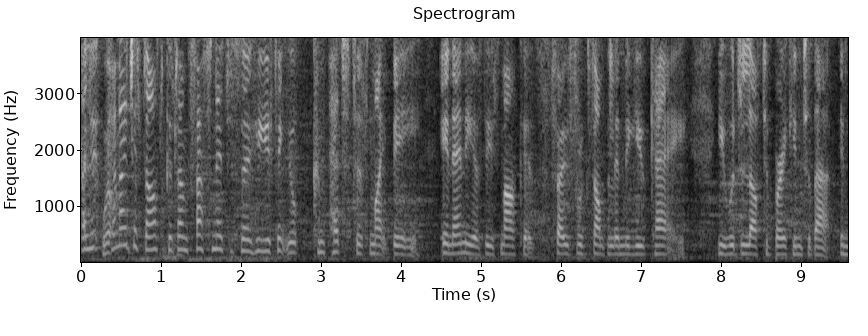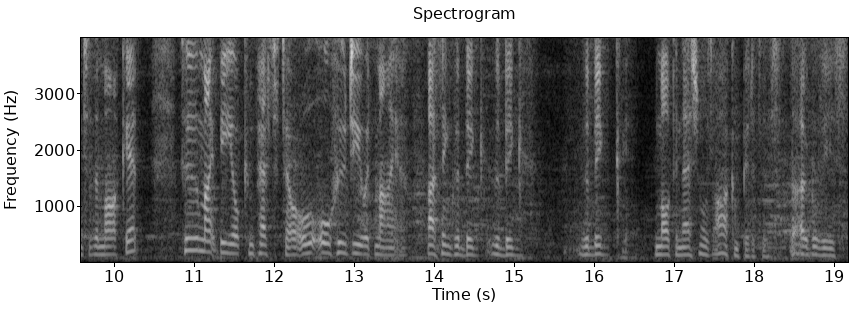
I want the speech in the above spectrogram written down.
And who- Well- can I just ask, because I'm fascinated to know who you think your competitors might be in any of these markets. So, for example, in the UK, you would love to break into that into the market. Who might be your competitor, or, or who do you admire? I think the big, the big, the big multinationals are competitors. The Ogilvy's,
